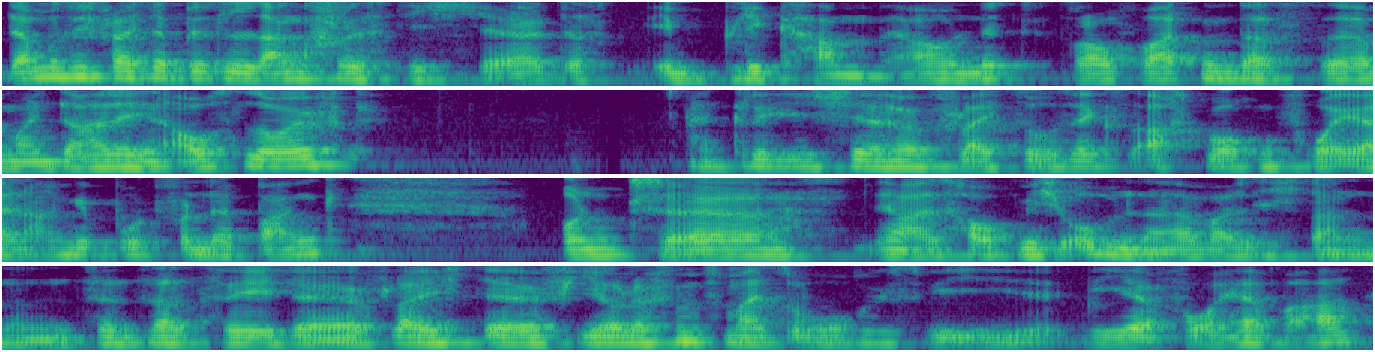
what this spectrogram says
da muss ich vielleicht ein bisschen langfristig äh, das im Blick haben ja, und nicht darauf warten, dass äh, mein Darlehen ausläuft. Dann kriege ich äh, vielleicht so sechs, acht Wochen vorher ein Angebot von der Bank und äh, ja, es haut mich um, ne, weil ich dann einen Zinssatz sehe, der vielleicht äh, vier oder fünfmal so hoch ist, wie, wie er vorher war.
